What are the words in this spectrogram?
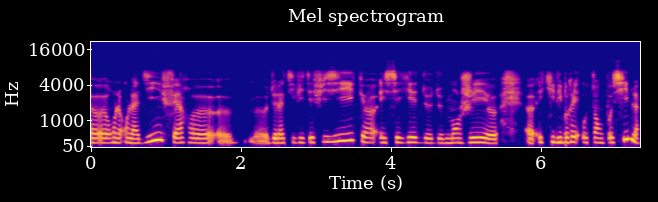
euh, on, l'a dit, faire euh, de l'activité physique, essayer de, de manger équilibré autant que possible.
